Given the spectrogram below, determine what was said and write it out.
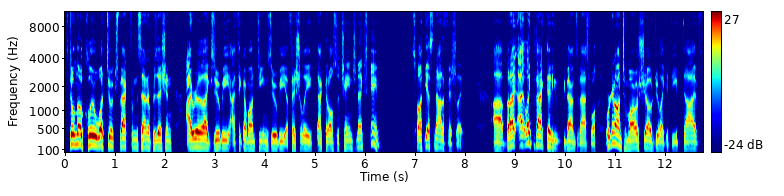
Still no clue what to expect from the center position. I really like Zuby. I think I'm on Team Zuby officially. That could also change next game. So I guess not officially. Uh, but I, I, like the fact that he rebounds the basketball. We're going to on tomorrow's show do like a deep dive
